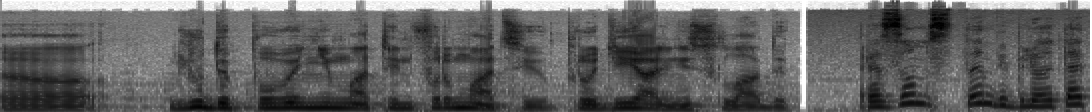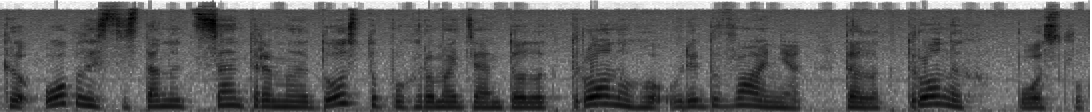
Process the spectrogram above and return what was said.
е, люди повинні мати інформацію про діяльність влади. Разом з тим бібліотеки області стануть центрами доступу громадян до електронного урядування та електронних послуг.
